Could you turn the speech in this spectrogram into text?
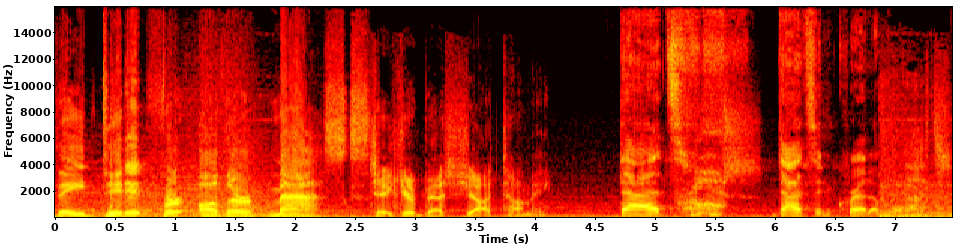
They did it for other masks. Take your best shot, Tommy. That's Bruce. that's incredible. Let's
